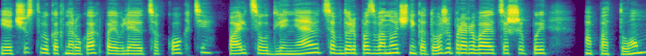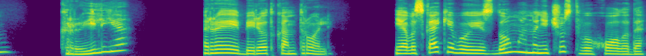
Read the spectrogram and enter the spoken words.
Я чувствую, как на руках появляются когти, пальцы удлиняются, вдоль позвоночника тоже прорываются шипы, а потом... крылья? Рэй берет контроль. Я выскакиваю из дома, но не чувствую холода.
